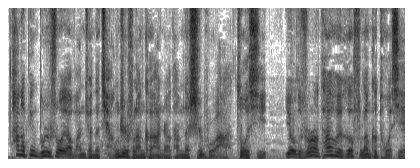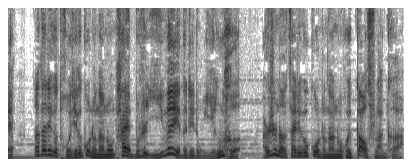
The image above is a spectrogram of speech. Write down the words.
他呢并不是说要完全的强制弗兰克按照他们的食谱啊作息，有的时候呢他会和弗兰克妥协。那在这个妥协的过程当中，他也不是一味的这种迎合，而是呢在这个过程当中会告诉弗兰克啊，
